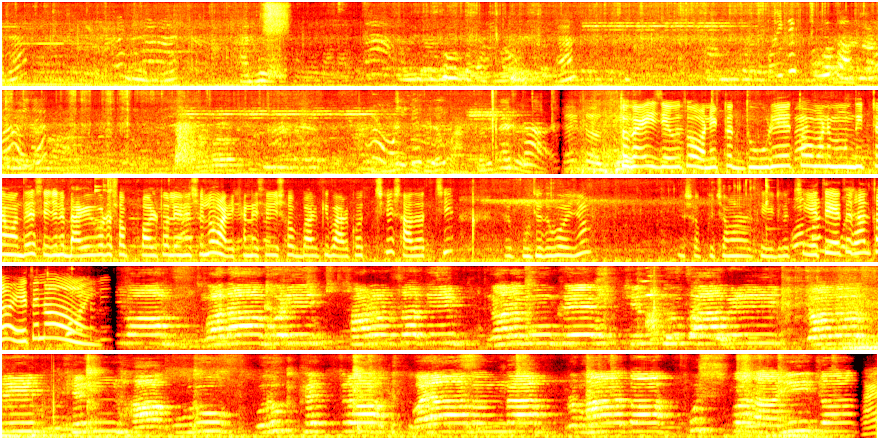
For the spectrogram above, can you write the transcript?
হ্যাঁ তো গাই যেহেতু অনেকটা দূরে, তো মানে মন্দিরটা আমাদের, সেই জন্য ব্যাগে করে সব ফল টল এনেছিলাম, আর এখানে সেই সব আর কি বার করছি, সাজাচ্ছি পুজো দেবো ওই জন্য। সব কিছু আমরা রেডি করছি। এতে এতে ঢালতে এতে নয়।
